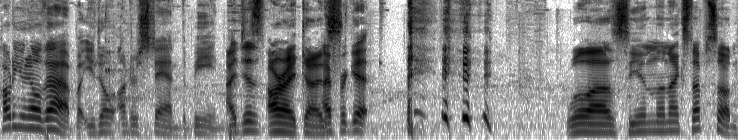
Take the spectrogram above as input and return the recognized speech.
How do you know that, but you don't understand the bean? I just, All right, guys. I forget. we'll uh, see you in the next episode.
